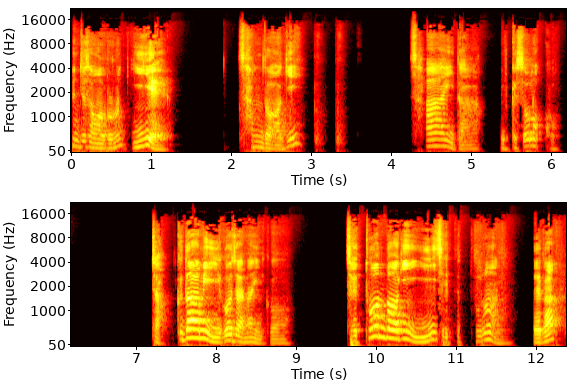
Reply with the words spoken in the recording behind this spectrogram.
현재 상황으로는 2에 3 더하기 4i다. 이렇게 써놓고. 자, 그 다음이 이거잖아, 이거. Z1 더하기 2Z2는 내가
